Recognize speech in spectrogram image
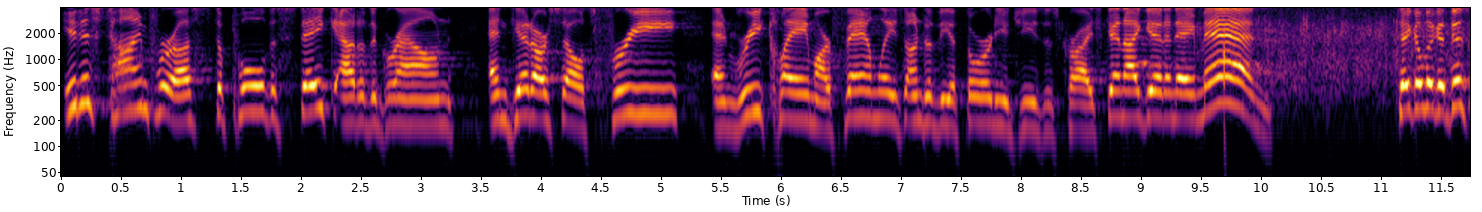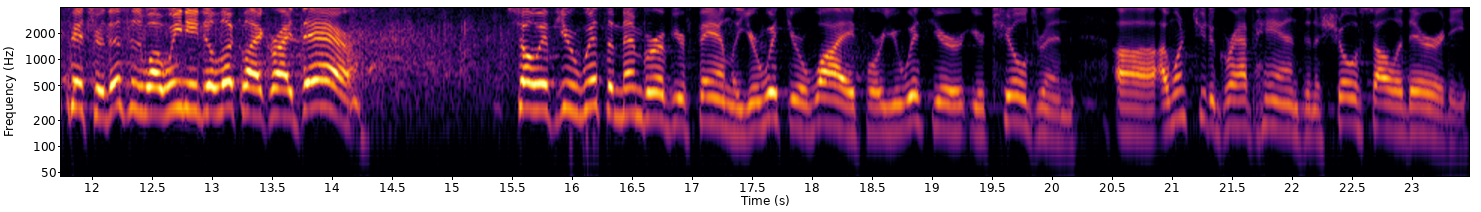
it is time for us to pull the stake out of the ground and get ourselves free and reclaim our families under the authority of Jesus Christ. Can I get an amen? Take a look at this picture. This is what we need to look like right there. So, if you're with a member of your family, you're with your wife, or you're with your, your children, uh, I want you to grab hands in a show of solidarity.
